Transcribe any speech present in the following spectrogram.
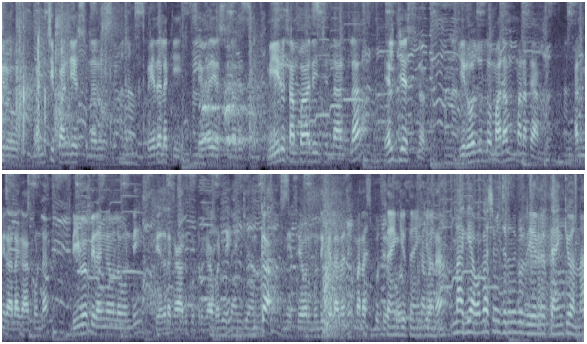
మీరు మంచి పని చేస్తున్నారు పేదలకి సేవ చేస్తున్నారు మీరు సంపాదించిన దాంట్లో హెల్ప్ చేస్తున్నారు. ఈ రోజుల్లో మనం మన ఫ్యామిలీ కానీ మీరు అలా కాకుండా డిఓపి రంగంలో ఉండి పేదలకు ఆదుకుంటారు కాబట్టి. ఇంకా మీ సేవలు ముందుకెళ్ళాలని మనస్ఫూర్తిగా థ్యాంక్ యూ థ్యాంక్ యూ అన్న. నాకు ఈ అవకాశం ఇచ్చినందుకు రియల్గా థ్యాంక్ యూ అన్న.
